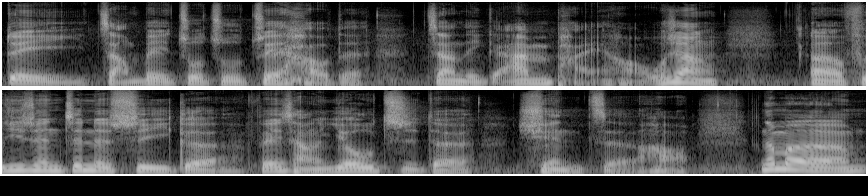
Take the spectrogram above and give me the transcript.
对长辈做出最好的这样的一个安排哈。我想。呃，福气村真的是一个非常优质的选择哈。那么，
